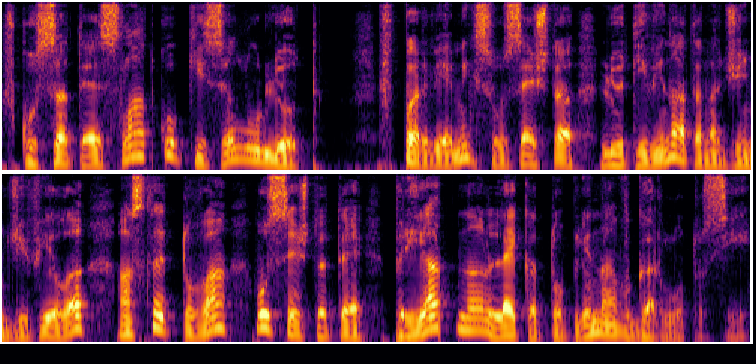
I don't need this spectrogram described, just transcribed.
Вкусът е сладко-кисело-лют. В първия миг се усеща лютивината на джинджифила, а след това усещате приятна лека топлина в гърлото си.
